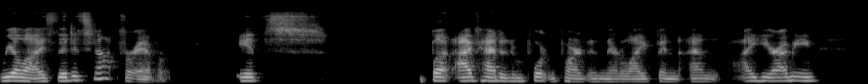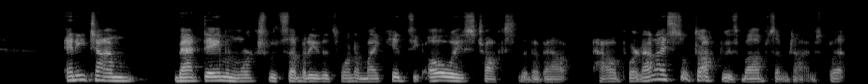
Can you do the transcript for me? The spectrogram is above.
realize that it's not forever. It's but i've had an important part in their life and and i hear i mean anytime matt damon works with somebody that's one of my kids he always talks to them about how important and i still talk to his mom sometimes but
